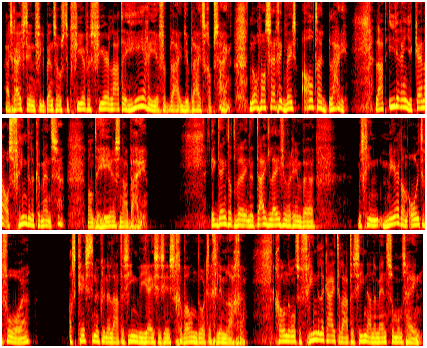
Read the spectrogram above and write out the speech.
Hij schrijft in Filippenzen hoofdstuk 4, vers 4: Laat de Heere je, je blijdschap zijn. Nogmaals zeg ik, wees altijd blij. Laat iedereen je kennen als vriendelijke mensen, want de Heer is nabij. Ik denk dat we in een tijd leven waarin we misschien meer dan ooit tevoren als christenen kunnen laten zien wie Jezus is, gewoon door te glimlachen. Gewoon door onze vriendelijkheid te laten zien aan de mensen om ons heen.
